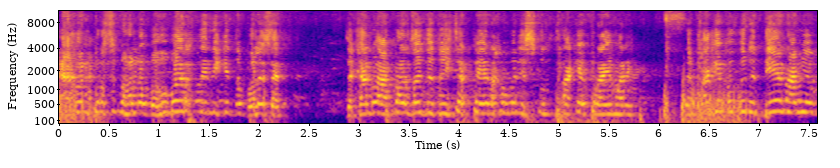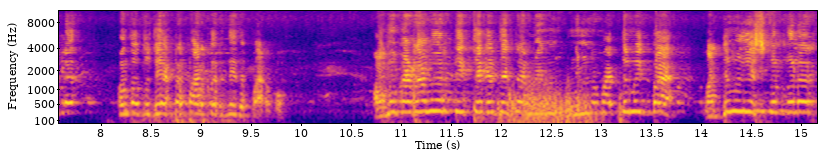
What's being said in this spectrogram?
এখন প্রশ্ন হলো, বহুবার তিনি কিন্তু বলেছেন যে, কেন আপনার যদি দুই চারটে এরকমের স্কুল থাকে প্রাইমারি ফাঁকে পুকুরে দিয়ে আমি ওগুলো অন্তত দুই একটা পার করে দিতে পারব। অবকাঠামোর দিক থেকে যেটা নিম্ন- মাধ্যমিক বা মাধ্যমিক স্কুলগুলোর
